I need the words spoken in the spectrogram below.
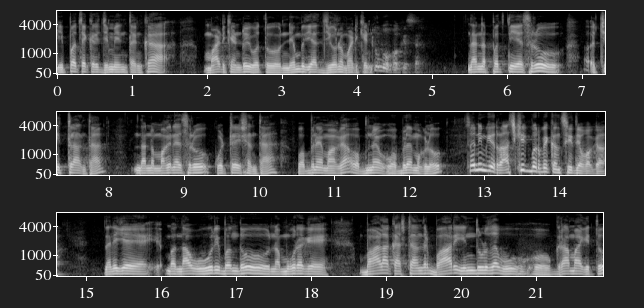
ಇಪ್ಪತ್ತು ಎಕರೆ ಜಮೀನು ತನಕ ಮಾಡ್ಕೊಂಡು ಇವತ್ತು ನೆಮ್ಮದಿಯಾದ ಜೀವನ ಮಾಡ್ಕೊಂಡು ನನ್ನ ಪತ್ನಿ ಹೆಸರು ಚಿತ್ರ ಅಂತ ನನ್ನ ಮಗನ ಹೆಸರು ಕೊಟ್ರೇಶ್ ಅಂತ ಒಬ್ಬನೇ ಮಗ ಒಬ್ಬನೇ ಒಬ್ಬಳೇ ಮಗಳು. ಸರ್ ನಿಮಗೆ ರಾಜಕೀಯಕ್ಕೆ ಬರ್ಬೇಕು ಅನ್ಸಿದ್ದೆ ಅವಾಗ ನನಗೆ ನಾವು ಊರಿಗೆ ಬಂದು ನಮ್ಮ ಊರಾಗೆ ಭಾಳ ಕಷ್ಟ ಅಂದರೆ ಭಾರಿ ಹಿಂದುಳಿದ ಗ್ರಾಮ ಆಗಿತ್ತು.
